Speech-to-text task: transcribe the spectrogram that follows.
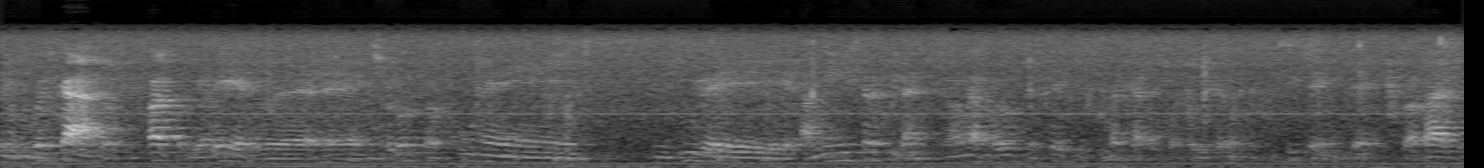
in quel caso, il fatto di aver eh, introdotto alcune misure amministrative, anche non aveva prodotto effetti sul mercato, ritenuto sufficiente sulla base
